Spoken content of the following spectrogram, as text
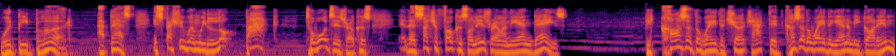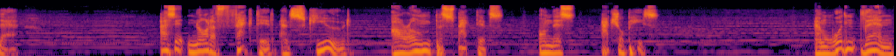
would be blurred at best, especially when we look back towards Israel, because there's such a focus on Israel in the end days. Because of the way the church acted, because of the way the enemy got in there, has it not affected and skewed our own perspectives on this actual piece? And wouldn't then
